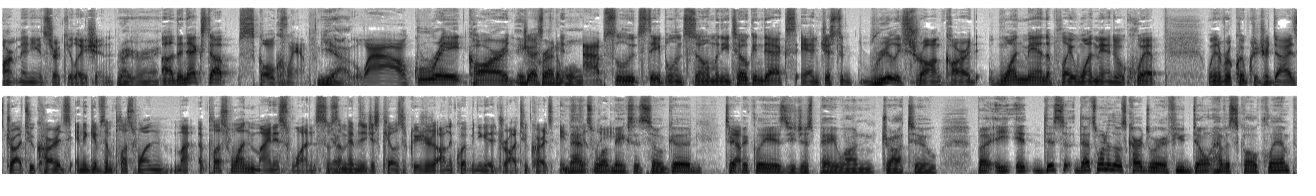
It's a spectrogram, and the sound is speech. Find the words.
aren't many in circulation. Right, right, right. Uh, the next up, Skull Clamp. Yeah. Wow, great card. Incredible. Just an absolute staple in so many token decks, and just a really strong card. One man to play, one man to equip. Whenever a equipped creature dies, draw two cards, and it gives them plus one, mi- uh, plus one, minus one. So sometimes it just kills the creature on equipment. You get to draw two cards And that's what makes it so good. Typically, is you just pay one, draw two. But it, it this that's one of those cards where if you don't have a skull clamp,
